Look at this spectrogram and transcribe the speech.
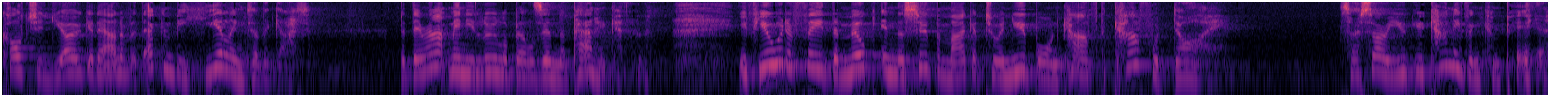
cultured yogurt out of it, that can be healing to the gut. But there aren't many Lula Bells in the paddock. if you were to feed the milk in the supermarket to a newborn calf, the calf would die. So sorry, you, you can't even compare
